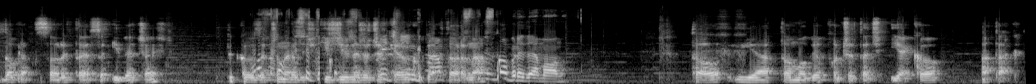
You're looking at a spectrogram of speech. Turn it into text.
dobra, sorry, to ja sobie idę, cześć. Tylko zaczyna No, robić się jakieś dziwne rzeczy kierunku Gram To Blacktorna, jest dobry demon. to ja to mogę poczytać jako atak.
